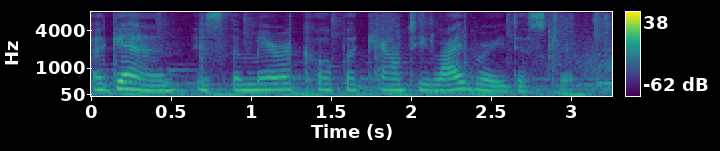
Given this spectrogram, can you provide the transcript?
Again, it's the Maricopa County Library District.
